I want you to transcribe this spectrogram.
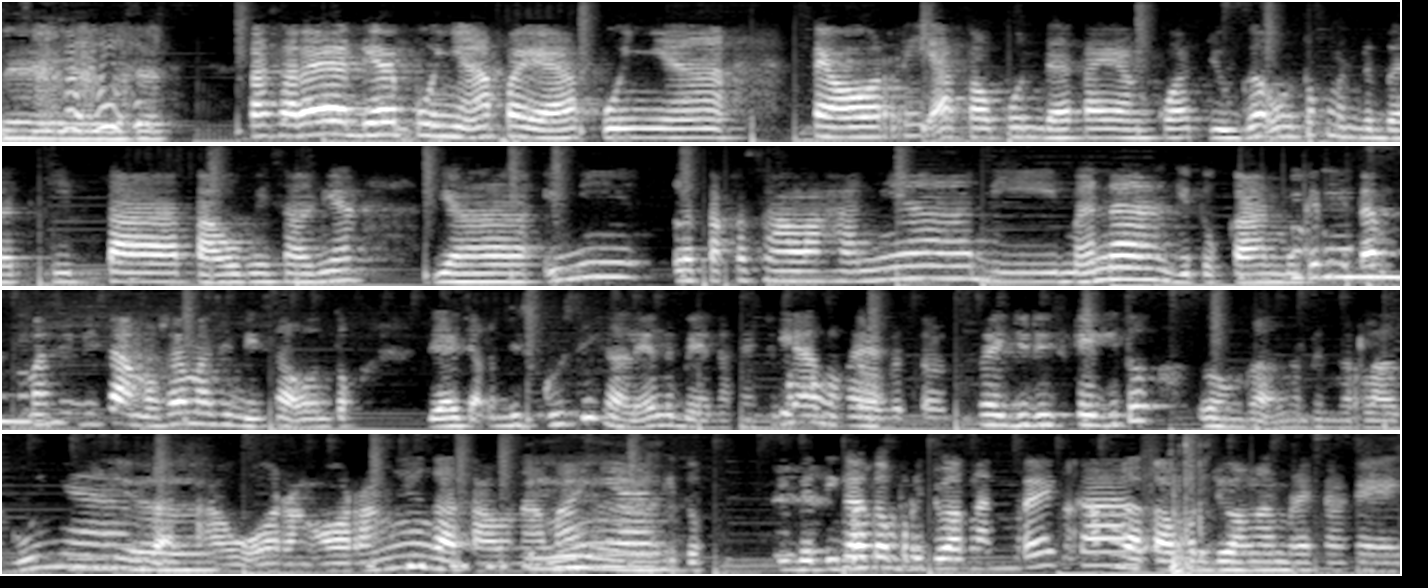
Iya. kasarnya dia punya apa ya? Punya teori ataupun data yang kuat juga untuk mendebat kita tahu misalnya ya ini letak kesalahannya di mana gitu kan mungkin kita masih bisa maksudnya masih bisa untuk diajak diskusi kali ya lebih enaknya cuma ya, kalau kayak betul. prejudis kayak gitu lo nggak ngedenger lagunya iya. nggak yeah. tahu orang-orangnya nggak tahu iya. namanya yeah. gitu tiba-tiba nggak tahu perjuangan mereka nggak tahu perjuangan mereka kayak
